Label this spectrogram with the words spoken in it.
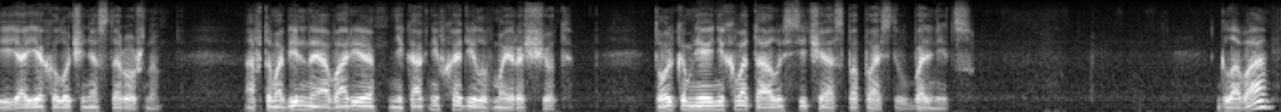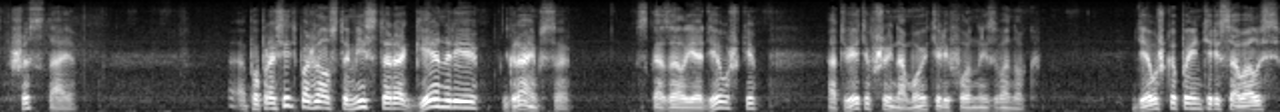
и я ехал очень осторожно. Автомобильная авария никак не входила в мои расчеты. Только мне и не хватало сейчас попасть в больницу. Глава шестая. «Попросить, пожалуйста, мистера Генри Граймса», — сказал я девушке, ответившей на мой телефонный звонок. Девушка поинтересовалась,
